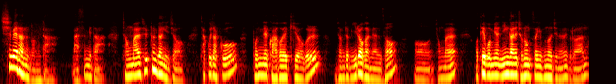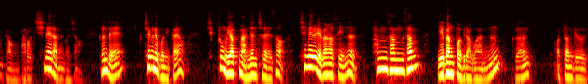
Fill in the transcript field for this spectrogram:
치매라는 겁니다. 맞습니다. 정말 슬픈 병이죠. 자꾸 자꾸 본인의 과거의 기억을 점점 잃어가면서 어, 정말 어떻게 보면 인간의 존엄성이 무너지는 그러한 병, 바로 치매라는 거죠. 그런데 최근에 보니까요, 식품의약품안전처에서 치매를 예방할 수 있는 333 예방법이라고 하는 그런 어떤 그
